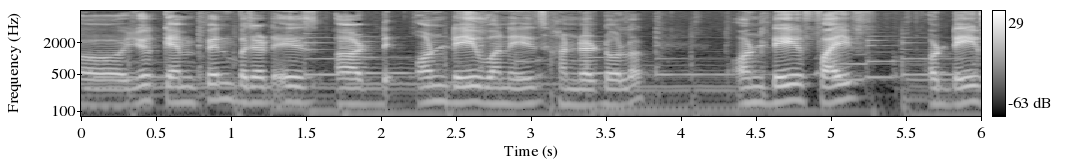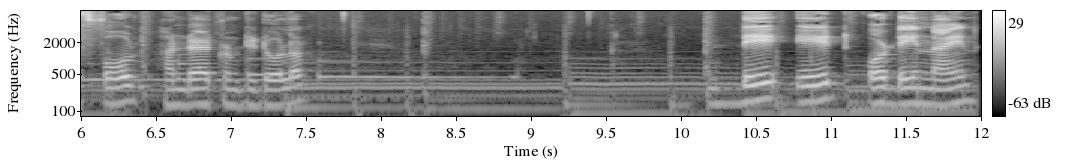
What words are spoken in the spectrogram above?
uh, your campaign budget is uh, on day 1 is $100 on day 5 or day 4 $120 day 8 or day 9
